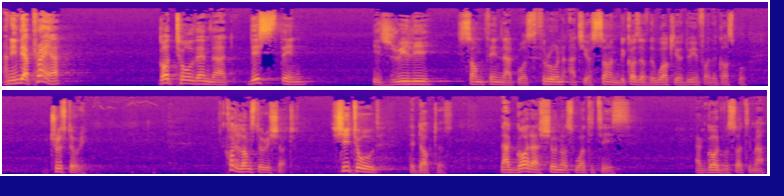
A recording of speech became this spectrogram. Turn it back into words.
And in their prayer, God told them that this thing is really something that was thrown at your son because of the work you're doing for the gospel. True story. Cut a long story short. She told the doctors that God has shown us what it is, and God will sort him out.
